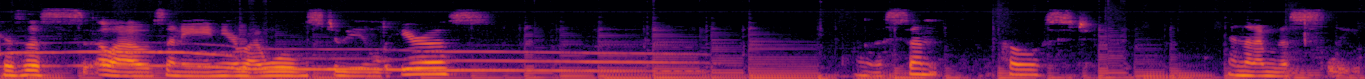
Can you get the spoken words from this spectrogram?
Because this allows any nearby wolves to be able to hear us. I'm gonna scent post, and then I'm gonna sleep.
